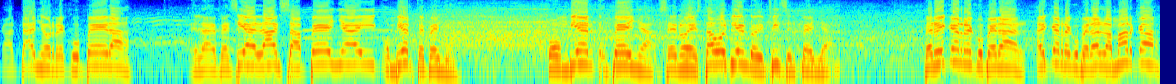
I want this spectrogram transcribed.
Cataño recupera en la defensiva, lanza Peña y convierte Peña. Convierte Peña, se nos está volviendo difícil Peña. Pero hay que recuperar, hay que recuperar la marca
